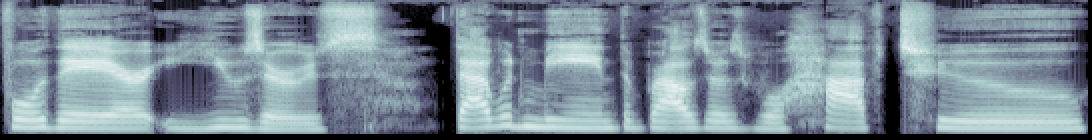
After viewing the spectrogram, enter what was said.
for their users. That would mean the browsers will have to,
